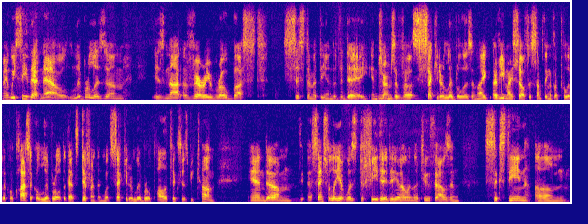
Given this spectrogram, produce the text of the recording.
I mean, we see that now. Liberalism is not a very robust system at the end of the day in mm. terms of uh, secular liberalism. I, I view myself as something of a political classical liberal, but that's different than what secular liberal politics has become. And um, essentially, it was defeated, you know, in the 2016 um,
